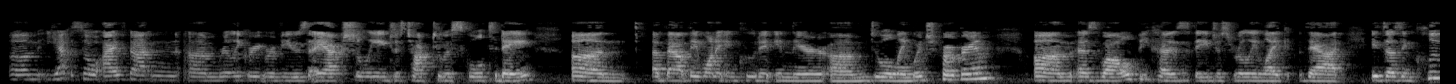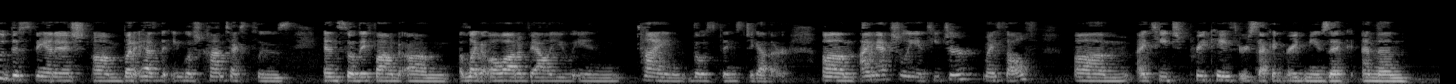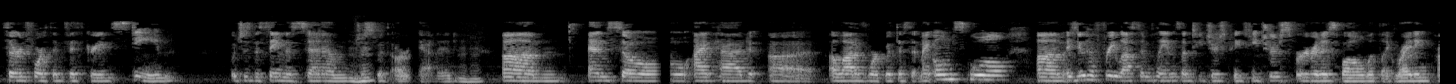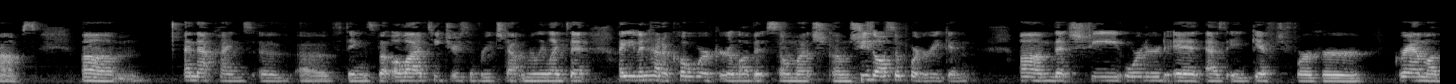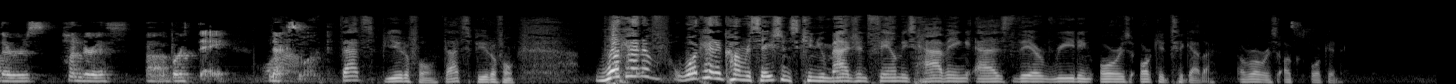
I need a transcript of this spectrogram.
Um, yeah, so I've gotten um, really great reviews. I actually just talked to a school today um, about they want to include it in their um, dual language program um, as well because they just really like that it does include the Spanish, um, but it has the English context clues, and so they found um, like a lot of value in tying those things together. Um, I'm actually a teacher myself. Um, I teach pre-K through second grade music, and then third, fourth, and fifth grade STEAM, which is the same as STEM, just with art added. Um, and so I've had uh, a lot of work with this at my own school. Um, I do have free lesson plans on Teachers Pay Teachers for it as well, with like writing prompts. Um, and that kinds of, of things. But a lot of teachers have reached out and really liked it. I even had a coworker love it so much. Um, she's also Puerto Rican. Um, that she ordered it as a gift for her grandmother's hundredth uh, birthday next month. That's beautiful. That's beautiful. What kind of what kind of conversations can you imagine families having as they're reading Aurora's orchid together? Aurora's orchid.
